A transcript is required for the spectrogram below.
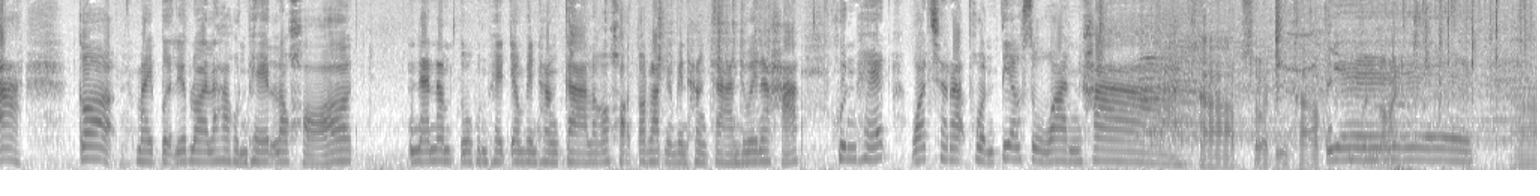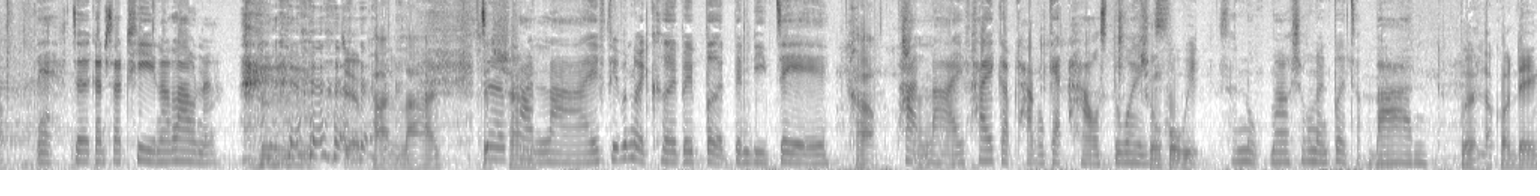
อะ ก็ไม่เปิดเรียบร้อยแล้วค่ะคุณเพชร เราขอ แนะนำตัวคุณเพชรยังเป็นทางการ แล้วก็ขอต้อนรับอย่างเป็นทางการด้วยนะคะ คุณเพชรวัชรพลเตียวสุวรรณค่ะ ครับ สวัสดีครับเย้พี่เปิ้ลหน่อยครับเนี่ยเจอกันสักทีนะเรานะ เจอผ่านไลฟ์เจอผ่านไลฟ์พี่เปิ้ลหน่อยเคยไปเปิดเป็นดีเจครับผ่านใช่ไลฟ์ให้กับทางแก t เฮาส์ด้วย ช่วงโควิด สนุกมากช่วงนั้นเปิดจากบ้าน เปิดแล้วก็เด้ง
